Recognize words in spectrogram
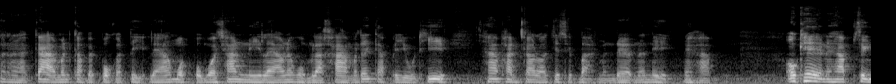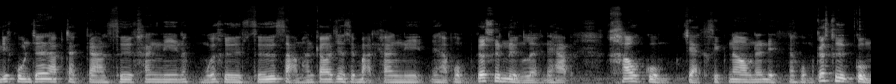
สถานการณ์มันกลับไปปกติแล้วหมดโปรโมชั่นนี้แล้วนะผมราคามันได้กลับไปอยู่ที่ 5,970 บาทเหมือนเดิมนั่นเองนะครับโอเคนะครับ สิ่งที่คุณจะได้รับจากการซื้อครั้งนี้นะผมก็คือซื้อ 3,970 บาทครั้งนี้นะครับผมก็คือ 1 เลยนะครับ เข้ากลุ่มแจกสัญญาณนั่นเองนะผมก็คือกลุ่ม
